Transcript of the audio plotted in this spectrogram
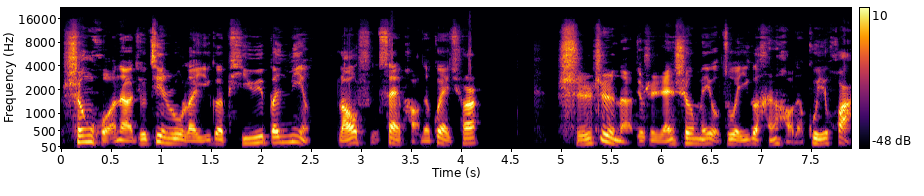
生活呢就进入了一个疲于奔命、老鼠赛跑的怪圈实质呢就是人生没有做一个很好的规划，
